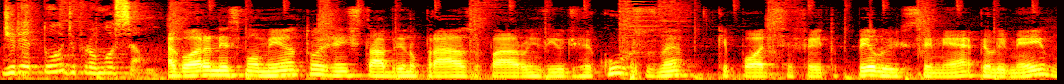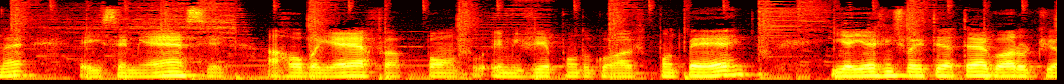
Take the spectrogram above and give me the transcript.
diretor de promoção. Agora, nesse momento, a gente está abrindo prazo para o envio de recursos, né, que pode ser feito pelo ICMS, pelo e-mail né? É icms.iefa.mg.gov.br e aí a gente vai ter até agora o, dia,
